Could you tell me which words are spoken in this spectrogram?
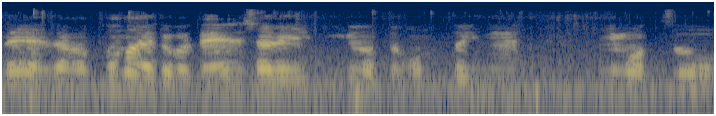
ね、だから都内とか電車で行くのって本当にね、荷物多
